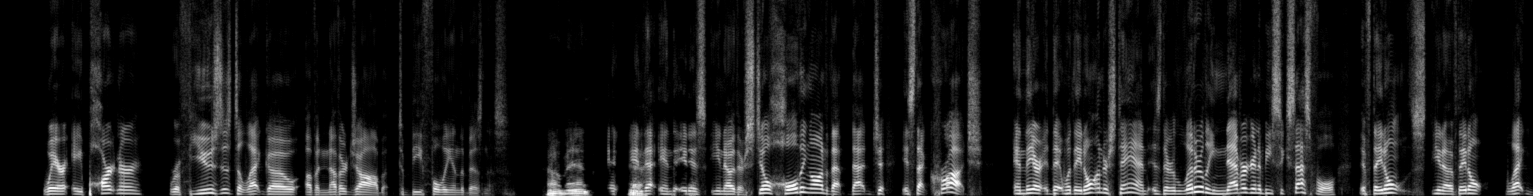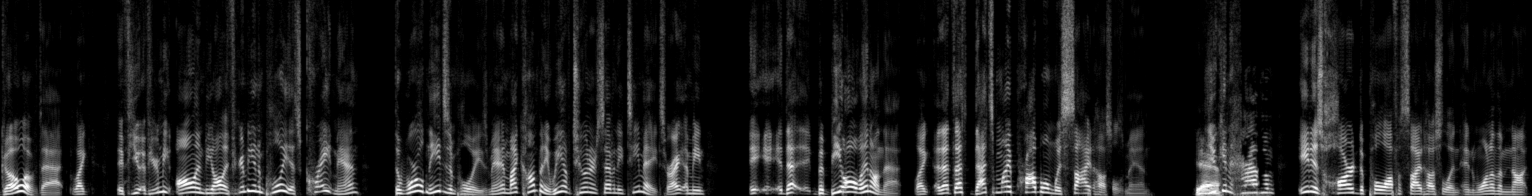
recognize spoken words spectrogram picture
where a partner refuses to let go of another job to be fully in the business. Oh man. And, yeah. and that and it is, you know, they're still holding on to that that it's that crutch and they are that what they don't understand is they're literally never going to be successful if they don't you know, if they don't let go of that. Like if you if you're going to be all in be all if you're going to be an employee, that's great, man. The world needs employees, man. My company, we have 270 teammates, right? I mean, it, it, that but be all in on that. Like uh, that's that's that's my problem with side hustles, man. Yeah. You can have them. It is hard to pull off a side hustle and, and one of them not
